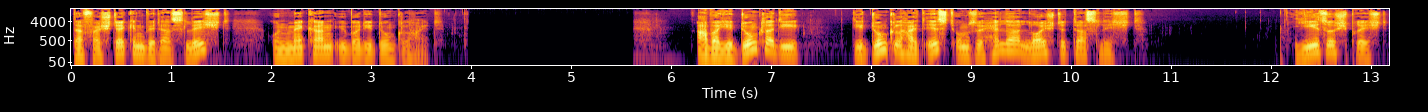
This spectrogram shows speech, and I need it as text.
Da verstecken wir das Licht und meckern über die Dunkelheit. Aber je dunkler die, die Dunkelheit ist, umso heller leuchtet das Licht. Jesus spricht,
